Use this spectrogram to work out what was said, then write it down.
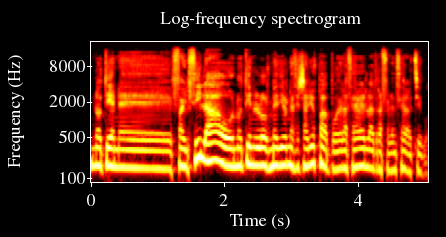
no tiene FileZilla o no tiene los medios necesarios para poder hacer la transferencia de archivo.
